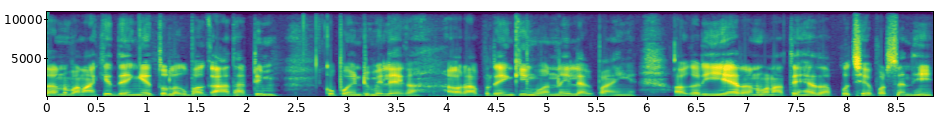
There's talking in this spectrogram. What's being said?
रन बना के देंगे तो लगभग आधा टीम को पॉइंट मिलेगा और आप रैंकिंग वन नहीं लग पाएँगे। अगर ये रन बनाते हैं तो आपको छः परसेंट ही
